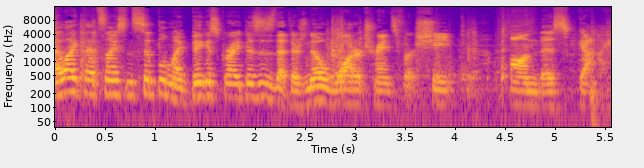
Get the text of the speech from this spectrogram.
I like that's nice and simple. My biggest gripe is is that there's no water transfer sheet on this guy.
